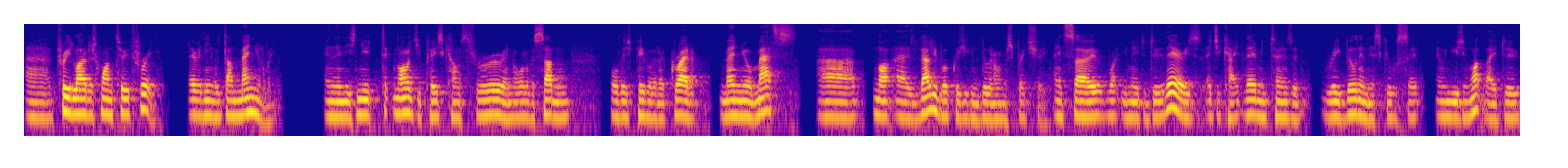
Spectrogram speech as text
uh, pre-Lotus one, two, three. Everything was done manually, and then this new technology piece comes through, and all of a sudden, all these people that are great at manual maths are not as valuable because you can do it on a spreadsheet. And so, what you need to do there is educate them in terms of rebuilding their skill set and using what they do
